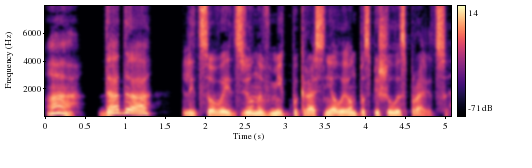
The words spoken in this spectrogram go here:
А, да-да. Лицо Вэйдзюна вмиг покраснело, и он поспешил исправиться.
